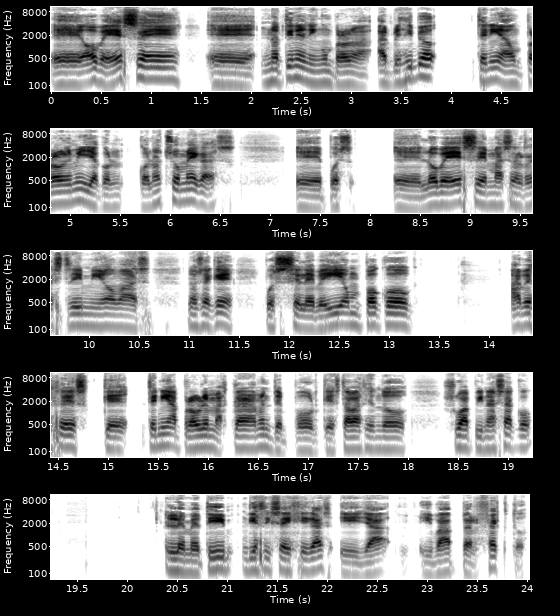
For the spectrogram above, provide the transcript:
eh, OBS, eh, no tiene ningún problema. Al principio tenía un problemilla con, con 8 megas, eh, pues el OBS más el Restreamio más no sé qué, pues se le veía un poco a veces que tenía problemas claramente porque estaba haciendo swapping a saco, le metí 16 gigas y ya iba perfecto.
